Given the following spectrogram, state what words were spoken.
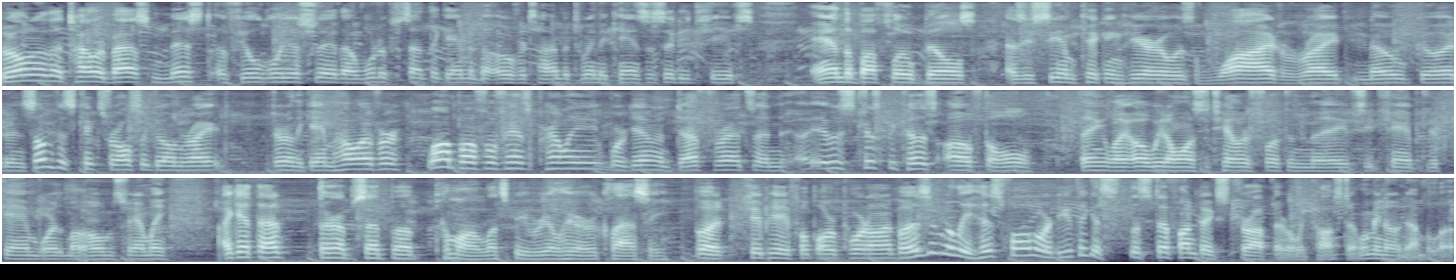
So we all know that Tyler Bass missed a field goal yesterday that would have sent the game into overtime between the Kansas City Chiefs and the Buffalo Bills. As you see him kicking here, it was wide right, no good. And some of his kicks were also going right during the game. However, a lot of Buffalo fans apparently were giving death threats, and it was just because of the whole thing like, oh, we don't want to see Taylor Swift in the AFC Championship game or the Mahomes family. I get that. They're upset, but come on, let's be real here, classy. But KPA football report on it, but is it really his fault, or do you think it's the Stefon Diggs drop that really cost it? Let me know down below.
